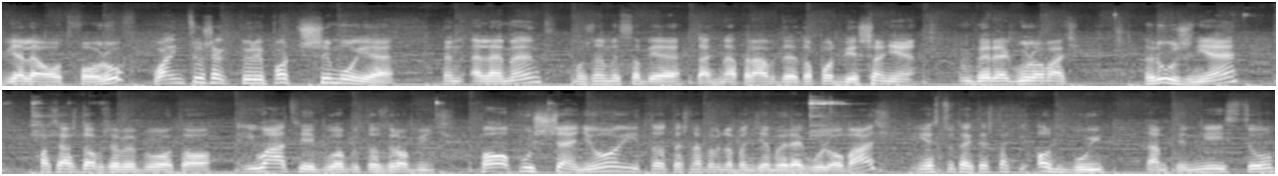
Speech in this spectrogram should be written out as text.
wiele otworów. Łańcuszek, który podtrzymuje ten element. Możemy sobie tak naprawdę to podwieszenie wyregulować różnie, chociaż dobrze by było to i łatwiej byłoby to zrobić po opuszczeniu i to też na pewno będziemy regulować. Jest tutaj też taki odbój w tamtym miejscu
